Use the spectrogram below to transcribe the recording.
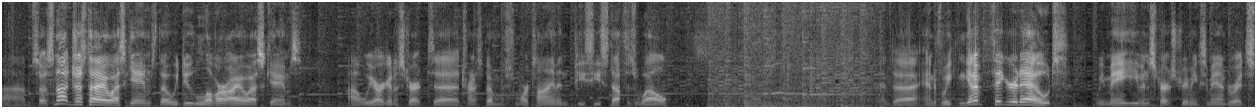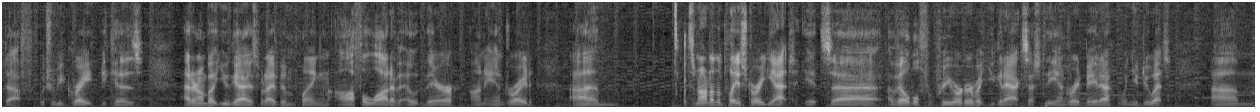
Um, so it's not just iOS games, though we do love our iOS games. Uh, we are going to start uh, trying to spend some more time in PC stuff as well. And, uh, and if we can get it figured out, we may even start streaming some Android stuff, which would be great because I don't know about you guys, but I've been playing an awful lot of Out There on Android. Um, it's not on the Play Store yet. It's uh, available for pre-order, but you get access to the Android beta when you do it. Um,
